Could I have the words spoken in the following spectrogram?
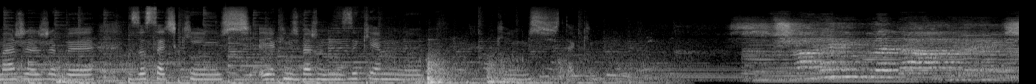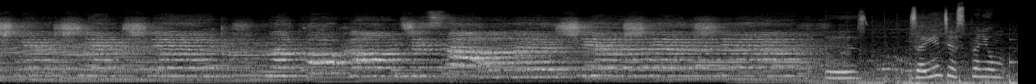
marzę, żeby zostać kimś, jakimś ważnym muzykiem lub kimś takim. Zajęcia z panią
